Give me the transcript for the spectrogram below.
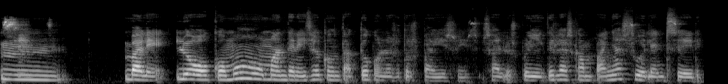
Mm, Vale, luego, ¿cómo mantenéis el contacto con los otros países? O sea, los proyectos, las campañas suelen ser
